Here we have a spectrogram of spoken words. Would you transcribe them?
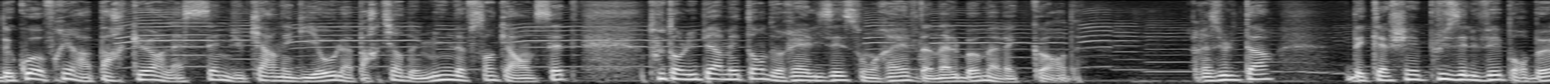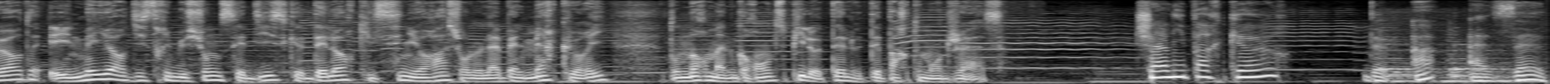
De quoi offrir à Parker la scène du Carnegie Hall à partir de 1947, tout en lui permettant de réaliser son rêve d'un album avec cordes. Résultat, des cachets plus élevés pour Bird et une meilleure distribution de ses disques dès lors qu'il signera sur le label Mercury, dont Norman Grant pilotait le département jazz. Charlie Parker? De A à Z.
